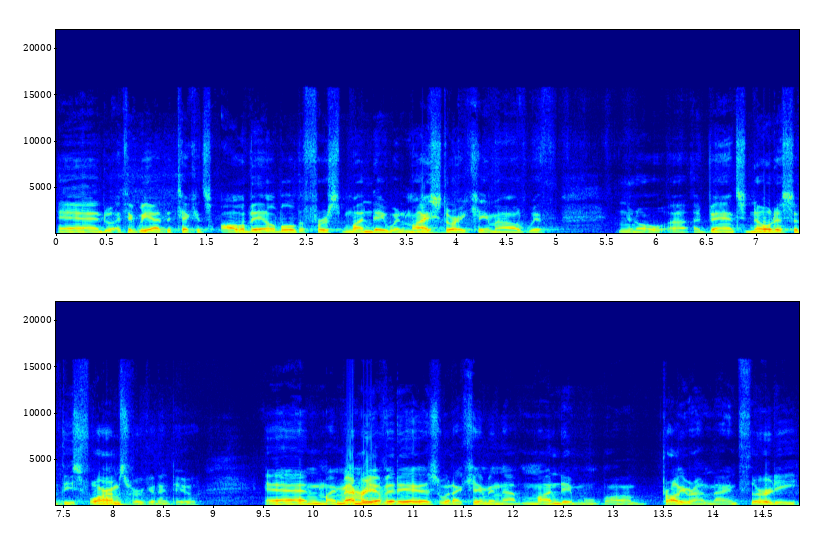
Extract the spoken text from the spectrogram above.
And I think we had the tickets all available the first Monday when my story came out with, you know, uh, advance notice of these forums we're going to do. And my memory of it is when I came in that Monday, um, probably around 9:30,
